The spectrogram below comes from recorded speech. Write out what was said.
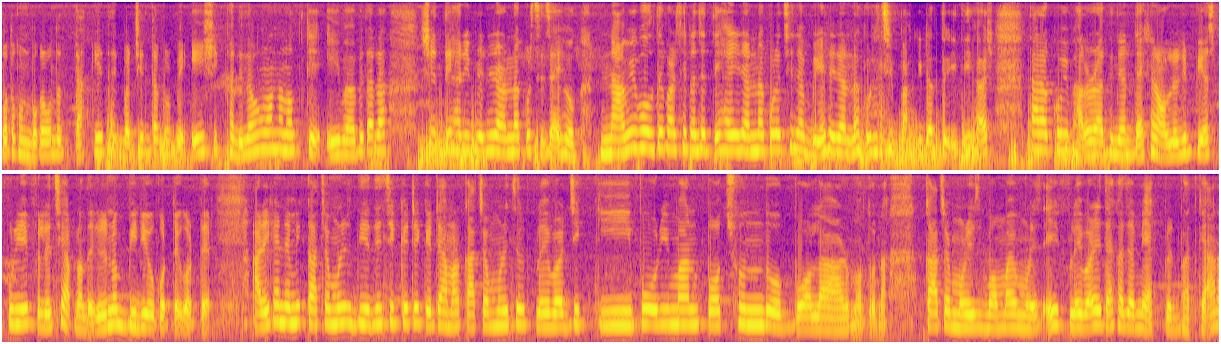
কতক্ষণ বোকার মতো তাকিয়ে থাকবে, চিন্তা করবে, এই শিক্ষা দিলাম আমার ননদকে। এইভাবে তারা সে তেহারি বিরিয়ানি রান্না করছে। যাই হোক নামই বলতে পারছি না যে তেহারি রান্না করেছি না বিরিয়ানি রান্না করেছি, বাকিটা তো ইতিহাস। তারা খুবই ভালো রাঁধুনি আর দেখেন অলরেডি পেঁয়াজ পুড়িয়ে ফেলেছি আপনাদের জন্য ভিডিও করতে করতে। আর এখানে আমি কাঁচামরিচ দিয়ে দিয়েছি কেটে কেটে আমার কাঁচামরিচের ফ্লেভার যে কী পরিমাণ পছন্দ বলার মতো না। কাঁচামরিচ বোম্বাই মরিচ, এই ফ্লেভারই দেখা যায় আমি এক প্লেট ভাত খাই। আর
